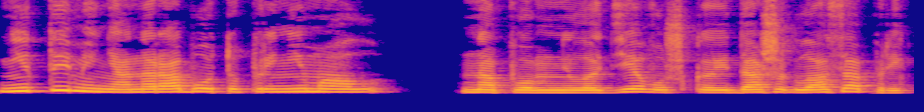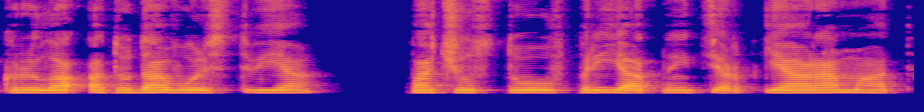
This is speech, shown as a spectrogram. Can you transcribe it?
«Не ты меня на работу принимал», — напомнила девушка и даже глаза прикрыла от удовольствия, почувствовав приятный терпкий аромат.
